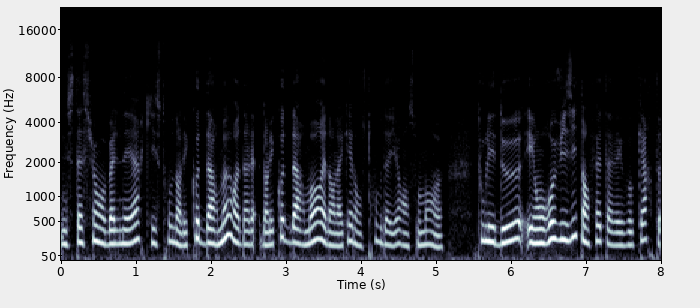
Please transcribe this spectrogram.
une station balnéaire qui se trouve dans les Côtes d'Armor, dans les Côtes d'Armor et dans laquelle on se trouve d'ailleurs en ce moment euh, tous les deux. Et on revisite en fait avec vos cartes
